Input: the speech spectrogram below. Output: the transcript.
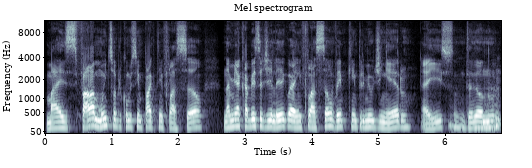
mas fala muito sobre como isso impacta a inflação. Na minha cabeça de leigo, a inflação vem porque imprimiu dinheiro, é isso, entendeu? Uhum.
